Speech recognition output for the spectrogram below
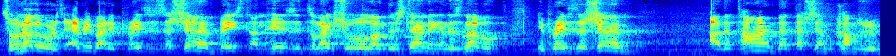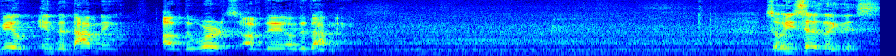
So in other words, everybody praises Hashem based on his intellectual understanding and his level. He praises Hashem at the time that Hashem comes revealed in the davening of the words of the of the davening. So he says like this.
